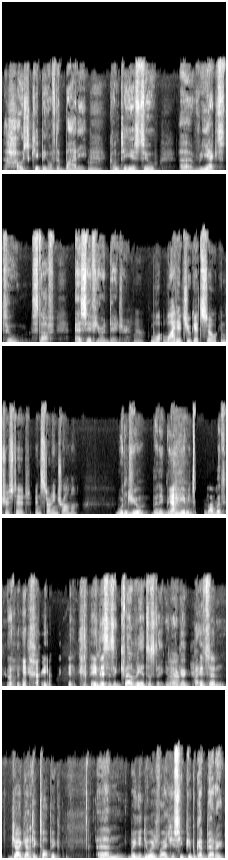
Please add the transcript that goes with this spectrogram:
the housekeeping of the body mm. continues to uh, react to stuff as if you're in danger. Yeah. Why did you get so interested in studying trauma? Wouldn't you? When, it, when yeah. you hear me talk about it, this is incredibly interesting. You know, yeah. it's a gigantic topic. Um, when you do it right, you see people get better.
